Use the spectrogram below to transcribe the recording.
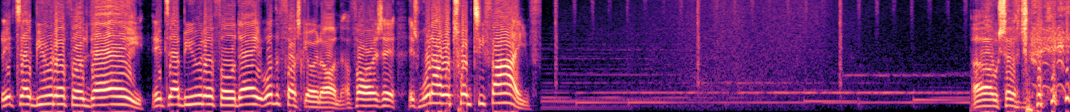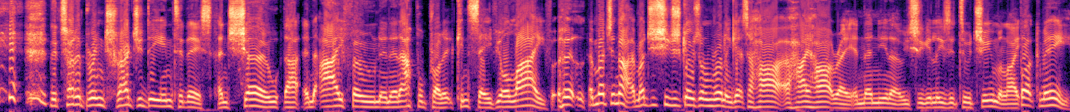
It's a beautiful day. It's a beautiful day. What the fuck's going on? How far is it? It's 1 hour 25. Oh, so they're trying to bring tragedy into this and show that an iPhone and an Apple product can save your life. Imagine that. Imagine she just goes on a run and gets a heart, a high heart rate, and then you know she leads it to a tumor. Like fuck me.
